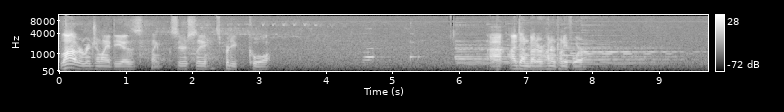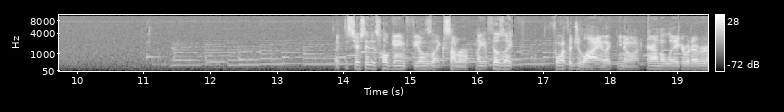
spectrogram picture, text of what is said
A lot of original ideas, like, seriously, it's pretty cool. Ah, I've done better, 124. Like, seriously, this whole game feels like summer. Like, it feels like 4th of July. Like, you know, you're on the lake or whatever.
